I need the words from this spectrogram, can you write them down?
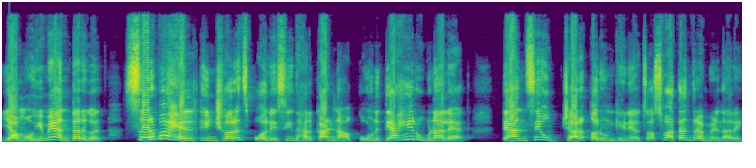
या मोहिमेअंतर्गत सर्व हेल्थ इन्शुरन्स पॉलिसी धारकांना कोणत्याही रुग्णालयात त्यांचे उपचार करून घेण्याचं स्वातंत्र्य मिळणार आहे.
